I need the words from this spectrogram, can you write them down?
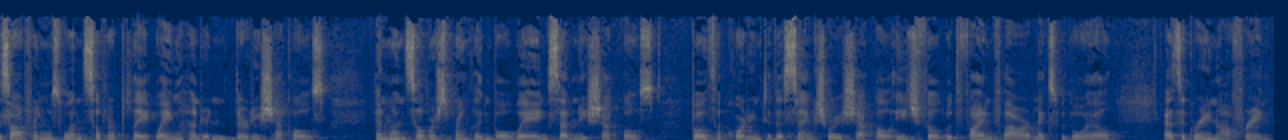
His offering was one silver plate weighing 130 shekels, and one silver sprinkling bowl weighing 70 shekels, both according to the sanctuary shekel, each filled with fine flour mixed with oil, as a grain offering,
